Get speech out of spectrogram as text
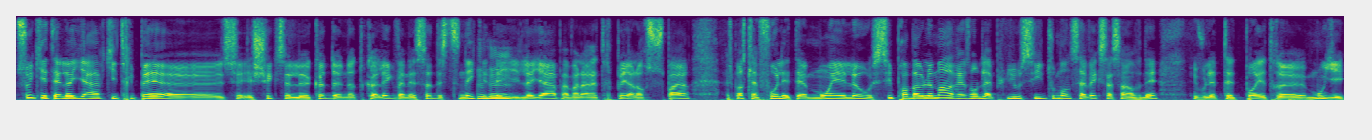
Ceux qui étaient là hier, qui tripaient, euh, je sais que c'est le cas de notre collègue Vanessa Destinée, qui était là hier, puis elle avait l'air à triper. Alors, super. Je pense que la foule était moins là aussi. Probablement en raison de la pluie aussi. Tout le monde savait que ça s'en venait. Ils voulaient peut-être pas être euh, mouillés.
